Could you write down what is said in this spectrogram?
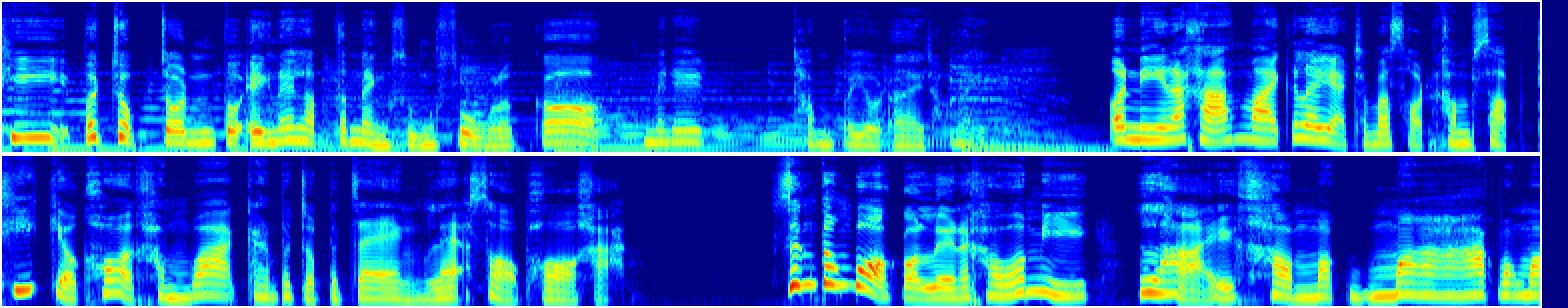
ที่ประจบจนตัวเองได้รับตำแหน่งสูงๆ แล้วก็ไม่ได้ทำประโยชน์อะไรเท่าไหร่ วันนี้นะคะไมค์ก็เลยอยากจะมาสอนคำศัพท์ที่เกี่ยวข้องกับคำว่าการประจบประแจงและสอพอค่ะ ซึ่งต้องบอกก่อนเลยนะคะว่ามีหลายคำมากมากมากม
